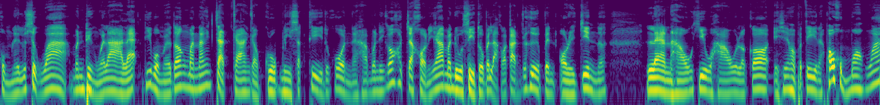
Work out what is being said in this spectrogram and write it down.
ผมเลยรู้สึกว่ามันถึงเวลาและที่ผมจะต้องมานั่งจัดการกับกลุ่มนี้สักทีทุกคนนะครับ วันนี้ก็จะขออนุญาตมาดู 4 ตัวเป็นหลักล้วกันก็คือเป็น Origin เนอะ Land House Q House แล้วก็ Asian Property นะ เพราะผมมองว่า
